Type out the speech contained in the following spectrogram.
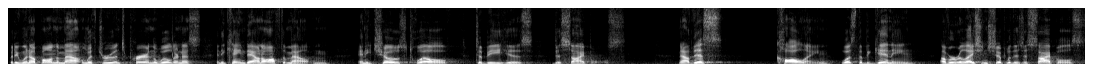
But he went up on the mountain, withdrew into prayer in the wilderness, and he came down off the mountain and he chose 12 to be his disciples. Now, this calling was the beginning of a relationship with his disciples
